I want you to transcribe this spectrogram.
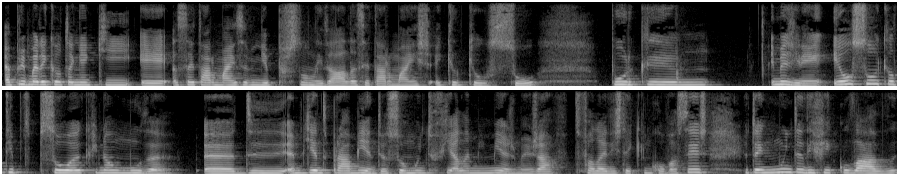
a primeira que eu tenho aqui é aceitar mais a minha personalidade, aceitar mais aquilo que eu sou, porque imaginem, eu sou aquele tipo de pessoa que não muda uh, de ambiente para ambiente, eu sou muito fiel a mim mesma, eu já falei disto aqui com vocês, eu tenho muita dificuldade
